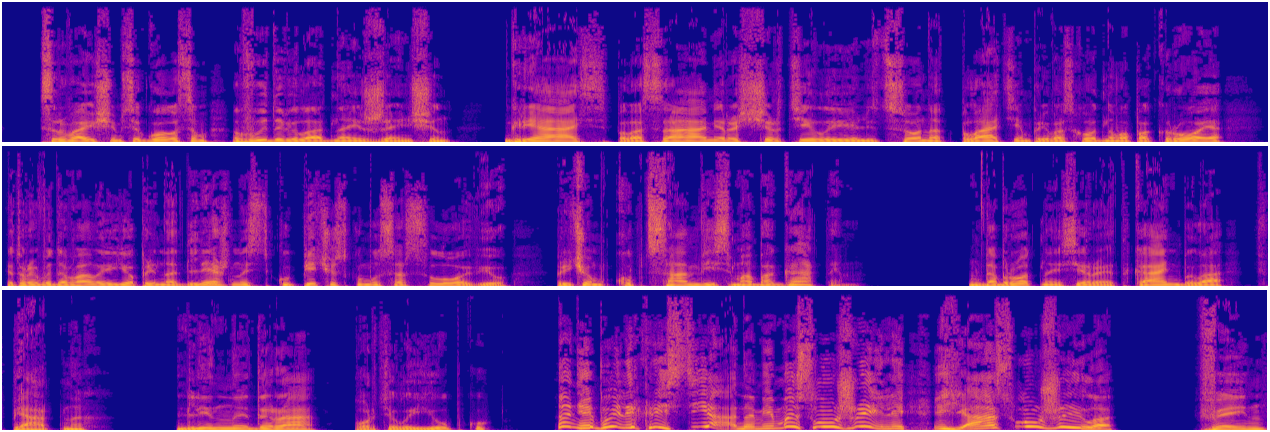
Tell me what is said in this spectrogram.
— срывающимся голосом выдавила одна из женщин. Грязь полосами расчертила ее лицо над платьем превосходного покроя, которое выдавало ее принадлежность к купеческому сословию, причем к купцам весьма богатым. Добротная серая ткань была в пятнах, длинная дыра портила юбку. «Они были крестьянами, мы служили, и я служила!» Фейн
